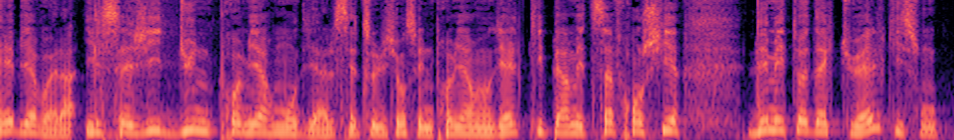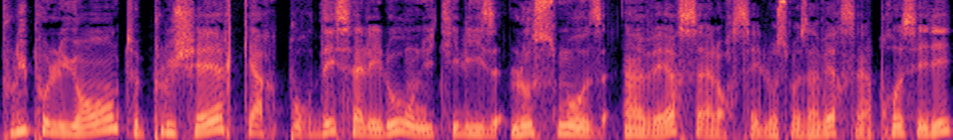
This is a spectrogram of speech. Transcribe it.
Eh bien voilà, il s'agit d'une première mondiale. Cette solution, c'est une première mondiale qui permet de s'affranchir des méthodes actuelles qui sont plus polluantes, plus chères, car pour dessaler l'eau, on utilise l'osmose inverse. Alors c'est l'osmose inverse, c'est un procédé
